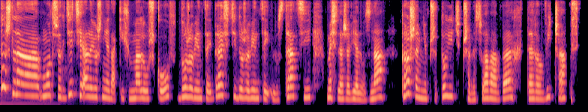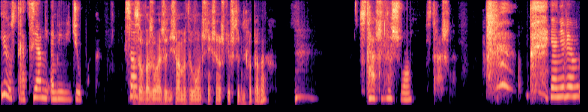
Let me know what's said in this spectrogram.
Też dla młodszych dzieci, ale już nie takich maluszków. Dużo więcej treści, dużo więcej ilustracji. Myślę, że wielu zna. Proszę mnie przytulić Przemysława Wechterowicza z ilustracjami Emilii Dziupak. Są... Zauważyłaś, że dzisiaj mamy wyłącznie książki w sztywnych oprawach? Straszne. Tak wyszło. Straszne. Ja nie wiem,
